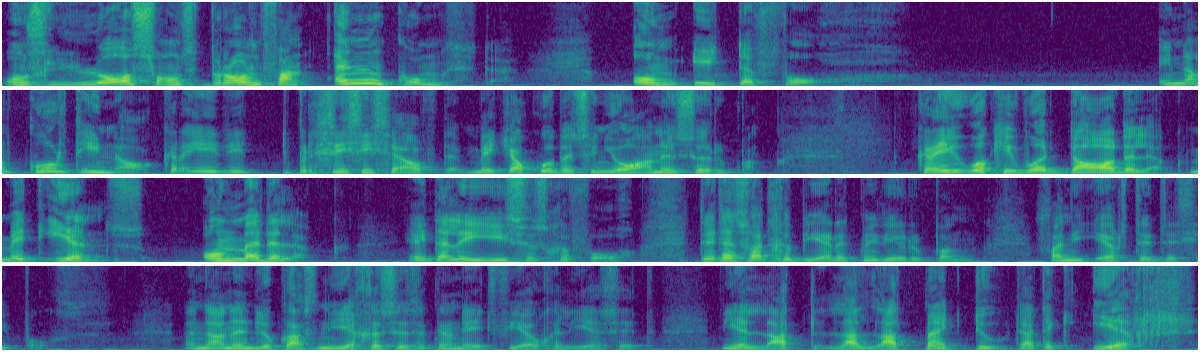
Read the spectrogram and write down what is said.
Ons los ons bron van inkomste om u te volg. En dan kort hierna kry jy dit presies dieselfde met Jakobus en Johannes se roeping. Kry jy ook die woord dadelik, met eens, onmiddellik het hulle Jesus gevolg. Dit is wat gebeur het met die roeping van die eerste disippels. En dan in Lukas 9 soos ek nou net vir jou gelees het, nee laat laat laat my toe dat ek eers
